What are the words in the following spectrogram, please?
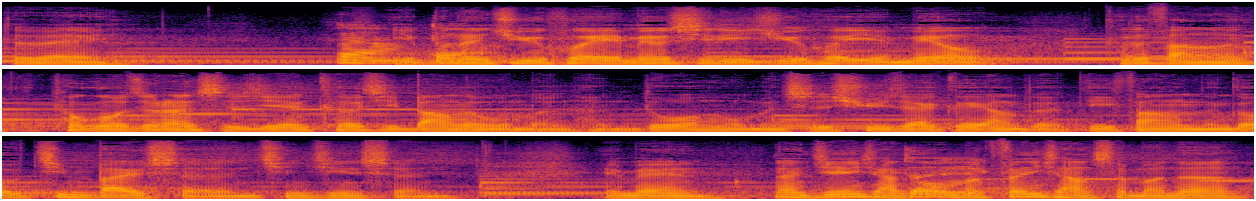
对不对？对啊，也不能聚会，没有实体聚会，也没有可是反而透过这段时间，科技帮了我们很多，我们持续在各样的地方能够敬拜神、亲近神，Amen。那你今天想跟我们分享什么呢？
